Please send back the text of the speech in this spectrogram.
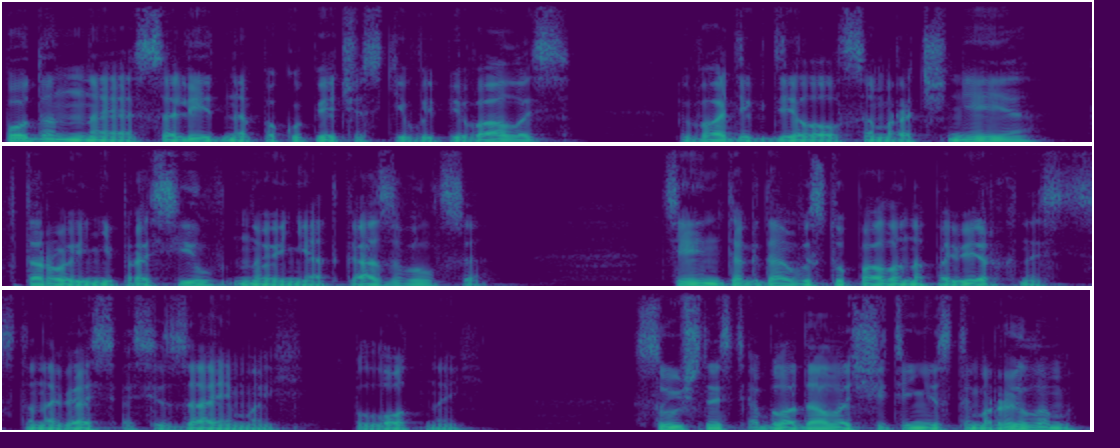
Поданное солидно по-купечески выпивалось, Вадик делался мрачнее, второй не просил, но и не отказывался. Тень тогда выступала на поверхность, становясь осязаемой, плотной. Сущность обладала щетинистым рылом,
